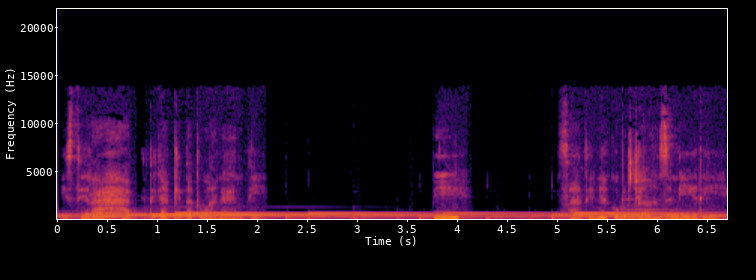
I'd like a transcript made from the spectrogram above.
istirahat ketika kita tua nanti. Bi, saat ini aku berjalan sendiri,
